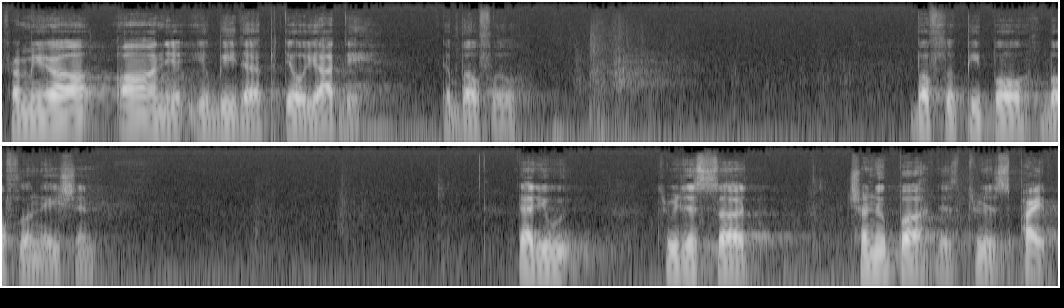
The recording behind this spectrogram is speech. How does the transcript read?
from here on you'll be the Pteoyati, the buffalo. Buffalo people, Buffalo nation. That you, through this uh, chanupa, through this pipe,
